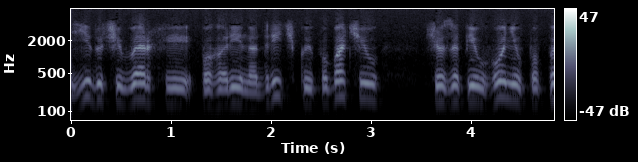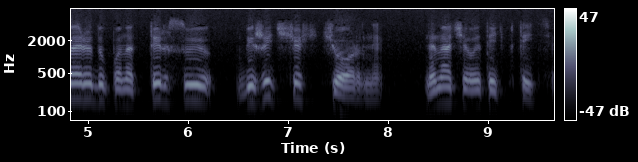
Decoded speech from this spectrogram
їдучи верхи по горі над річкою, побачив, що за півгонів попереду понад тирсою біжить щось чорне неначе летить птиця.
